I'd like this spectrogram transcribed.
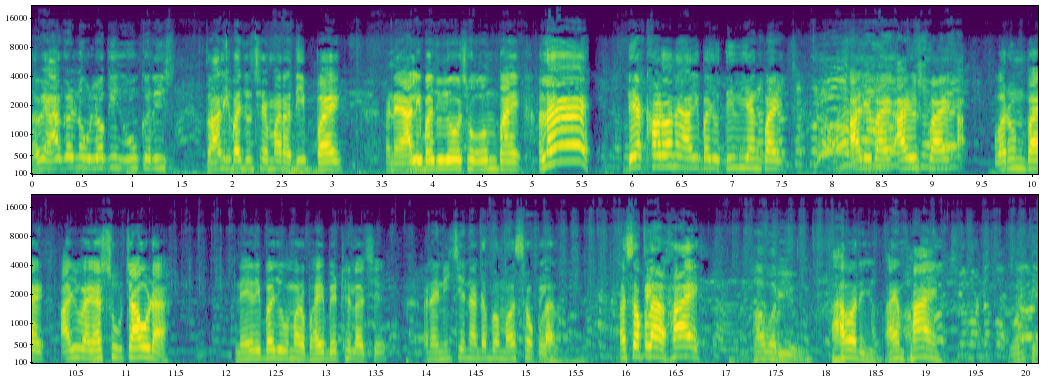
હવે આગળનું વ્લોગિંગ હું કરીશ. તો આલી બાજુ છે મારા દીપભાઈ અને આલી બાજુ જોવો છો ઓમભાઈ. અલે! દેખાડો ને આલી બાજુ દિવ્યાંગભાઈ. આલીભાઈ આયુષભાઈ વરુણભાઈ આજુભાઈ હસુ ચાવડા. ને એની બાજુ અમારા ભાઈ બેઠેલા છે. અને નીચેના ડબ્બામાં Ashoklal. Ashoklal hi how are you how are you I am fine okay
